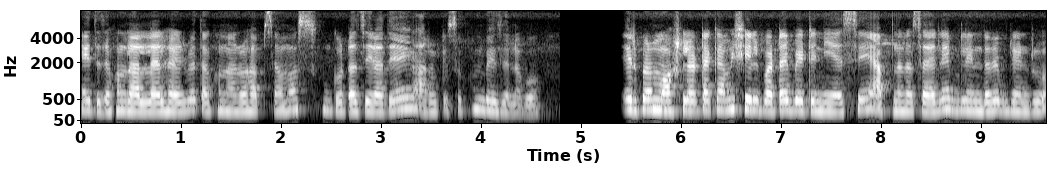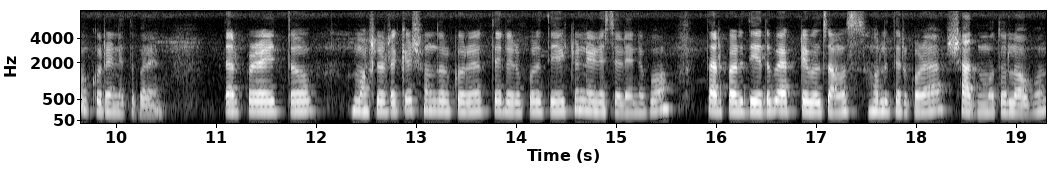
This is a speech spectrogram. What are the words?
এই তো যখন লাল লাল হয়ে আসবে, তখন আরও হাফ চামচ গোটা জিরা দিয়ে আরও কিছুক্ষণ ভেজে নেব। এরপর মশলাটাকে আমি শিলপাটায় বেটে নিয়েছি। আপনারা চাইলে ব্লেন্ডারে ব্লেন্ড করে নিতে পারেন। তারপরে তো মশলাটাকে সুন্দর করে তেলের উপরে দিয়ে একটু নেড়ে চেড়ে নেব। তারপরে দিয়ে দেবো এক টেবিল চামচ হলুদের গুঁড়া, স্বাদ মতো লবণ।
